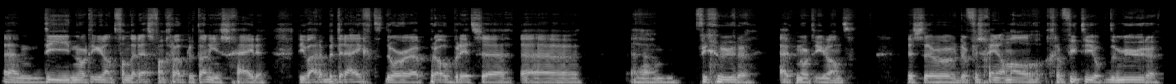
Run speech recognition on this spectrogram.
Um, die Noord-Ierland van de rest van Groot-Brittannië scheiden. Die waren bedreigd door uh, pro-Britse um, figuren uit Noord-Ierland. Dus er, er verscheen allemaal graffiti op de muren.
